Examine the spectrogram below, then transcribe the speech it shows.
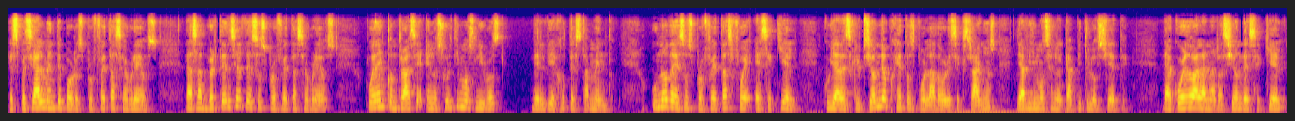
especialmente por los profetas hebreos. Las advertencias de esos profetas hebreos puede encontrarse en los últimos libros del Viejo Testamento. Uno de esos profetas fue Ezequiel, cuya descripción de objetos voladores extraños ya vimos en el capítulo 7. De acuerdo a la narración de Ezequiel,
